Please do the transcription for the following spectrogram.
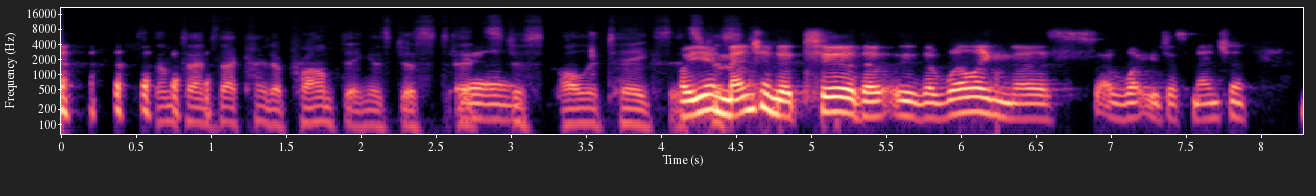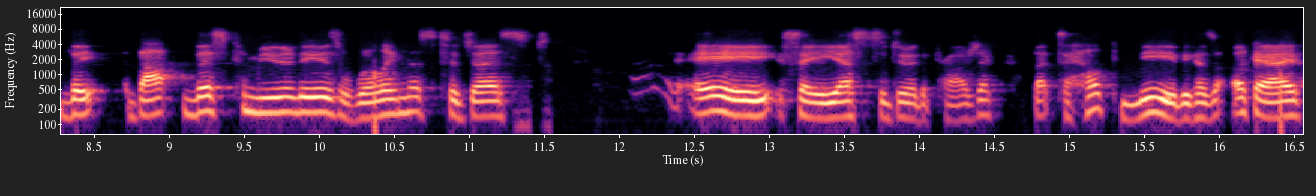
Sometimes that kind of prompting is just—it's yeah. just all it takes. It's well, you just... mentioned it too. The the willingness of what you just mentioned. They that this community's willingness to just a say yes to do the project, but to help me because okay, I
